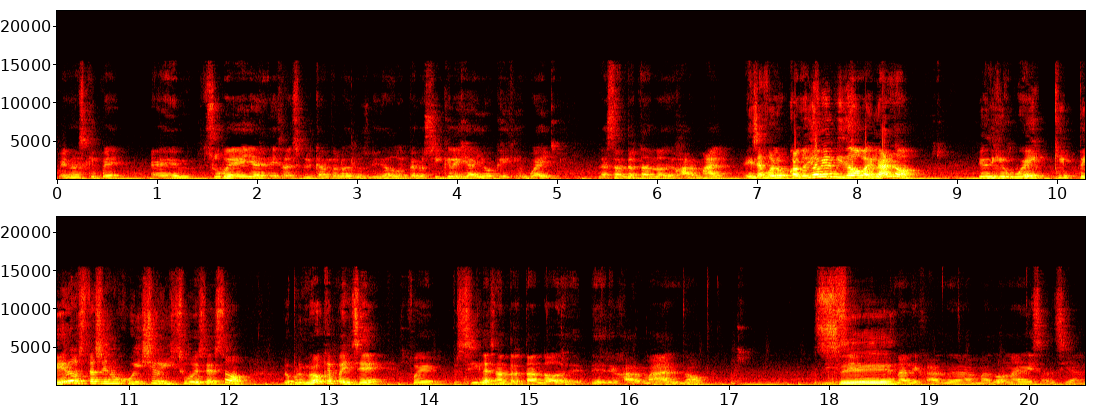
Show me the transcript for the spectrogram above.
Bueno, es que ve, eh, sube ella esa explicando lo de los videos, güey, pero sí creía yo que dije, güey, la están tratando de dejar mal. Esa fue lo- cuando yo vi el video bailando, yo dije, güey, ¿qué pedo? Estás en un juicio y subes eso. Lo primero que pensé fue, pues, sí la están tratando de, de dejar mal, ¿no? Dice Sí. Una Alejandra, Madonna es anciana.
